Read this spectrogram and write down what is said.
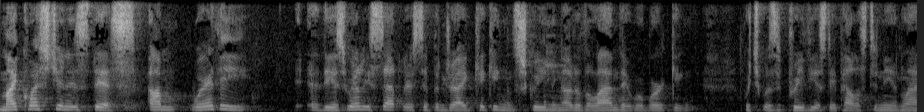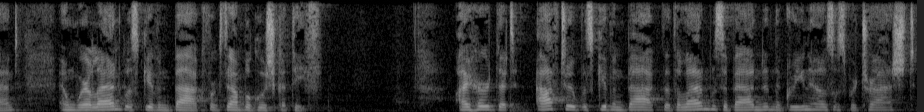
My question is this um, where the, the Israeli settlers have been dragged kicking and screaming out of the land they were working, which was previously Palestinian land, and where land was given back, for example, Gush Katif. I heard that after it was given back, that the land was abandoned, the greenhouses were trashed,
